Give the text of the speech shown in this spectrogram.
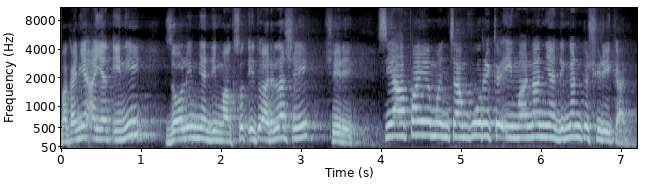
Makanya ayat ini zolim yang dimaksud itu adalah syirik. Siapa yang mencampuri keimanannya dengan kesyirikan?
